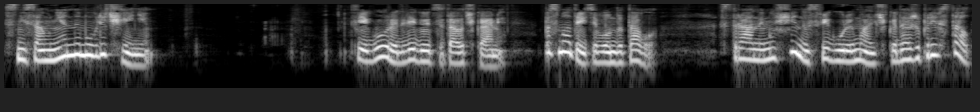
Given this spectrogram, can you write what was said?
с несомненным увлечением. Фигуры двигаются толчками. Посмотрите вон до того. Странный мужчина с фигурой мальчика даже привстал,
